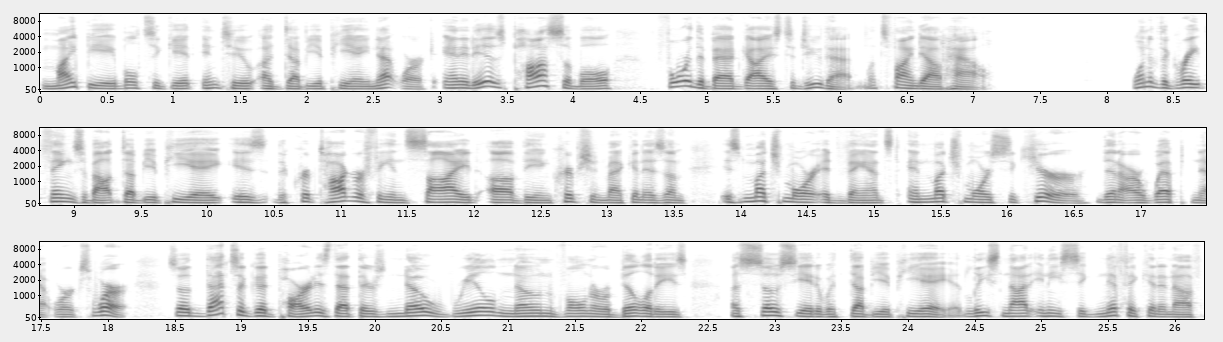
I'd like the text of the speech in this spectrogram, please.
might be able to get into a WPA network. And it is possible for the bad guys to do that. Let's find out how. One of the great things about WPA is the cryptography inside of the encryption mechanism is much more advanced and much more secure than our WEP networks were. So that's a good part is that there's no real known vulnerabilities associated with WPA, at least not any significant enough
